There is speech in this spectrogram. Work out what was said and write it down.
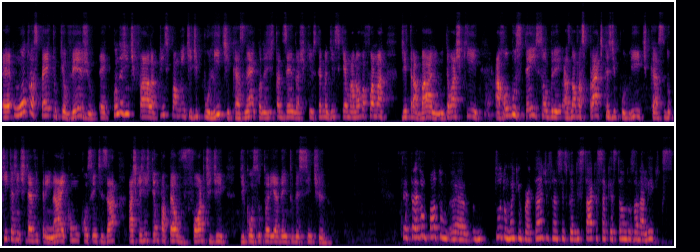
É, um outro aspecto que eu vejo é quando a gente fala principalmente de políticas, né, quando a gente está dizendo, acho que o sistema disse que é uma nova forma de trabalho, então acho que a robustez sobre as novas práticas de políticas, do que, que a gente deve treinar e como conscientizar, acho que a gente tem um papel forte de, de consultoria dentro desse sentido. Você traz um ponto, é, tudo muito importante, Francisco, eu destaco essa questão dos analytics,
